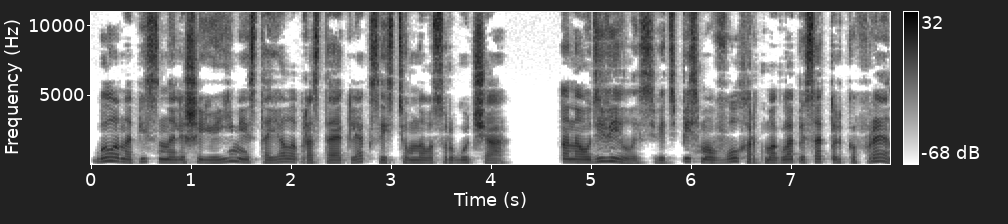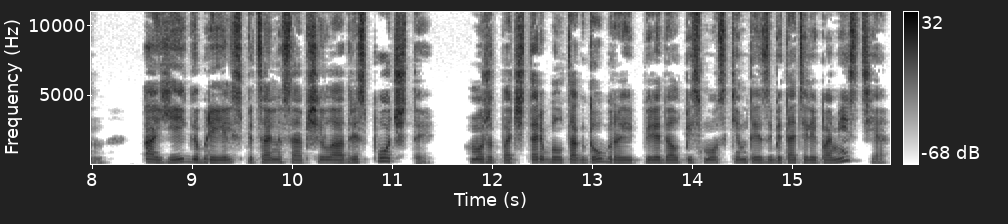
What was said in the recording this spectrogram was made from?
было написано лишь ее имя и стояла простая клякса из темного сургуча. Она удивилась, ведь письма в Волхард могла писать только Френ, а ей Габриэль специально сообщила адрес почты. Может, почтарь был так добрый и передал письмо с кем-то из обитателей поместья?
